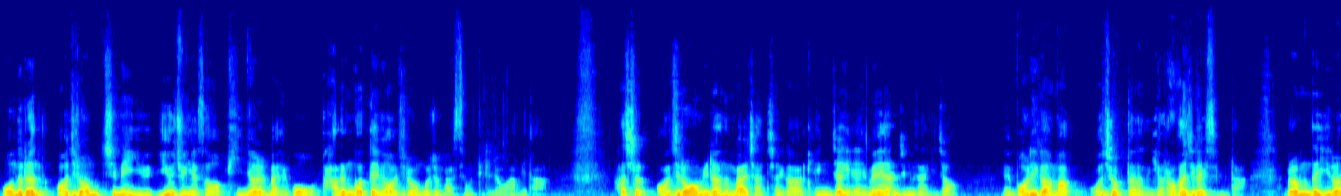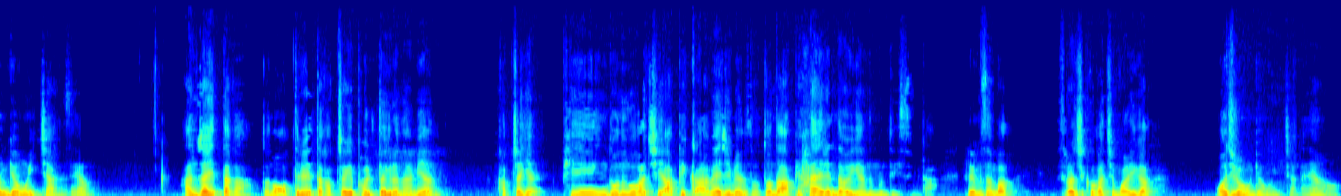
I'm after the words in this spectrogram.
오늘은 어지러움쯤의 이유 중에서 빈혈 말고 다른 것 때문에 어지러운 걸 좀 말씀을 드리려고 합니다. 사실 어지러움이라는 말 자체가 굉장히 애매한 증상이죠. 예, 머리가 막 어지럽다는 여러 가지가 있습니다. 여러분들 이런 경우 있지 않으세요? 앉아 있다가 또는 엎드려 있다 갑자기 벌떡 일어나면 갑자기 핑 도는 것 같이 앞이 까매지면서 또는 앞이 하얘진다고 얘기하는 분도 있습니다. 그러면서 막 쓰러질 것 같이 머리가 어지러운 경우 있잖아요.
